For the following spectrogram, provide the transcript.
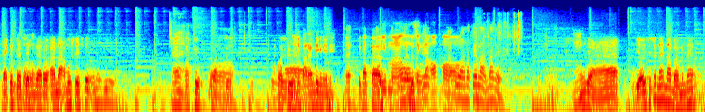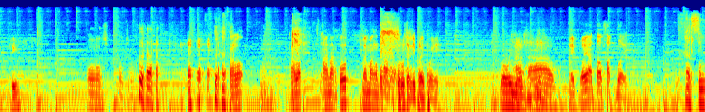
Nek kedaten karo anakmu sesuk ngono kuwi. Ah, Waduh, waduh. Wah. Waduh. Ini parenting nih. Eh, kita. Kali mau sing tak Aku omong. anaknya lanang ya. hmm? Enggak. Ya wis nek nambah meneh. Oh, ojo. Kalau kalau anakku memang tak suruh jadi playboy. Oh iya. Mantap. Playboy atau fuckboy? Asu.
